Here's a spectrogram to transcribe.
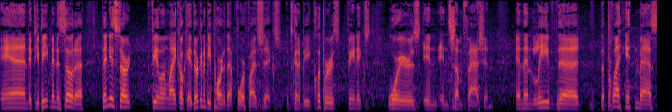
And if you beat Minnesota, then you start feeling like, okay, they're going to be part of that four, five, six. It's going to be Clippers, Phoenix, Warriors in, in some fashion. And then leave the the play-in mess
